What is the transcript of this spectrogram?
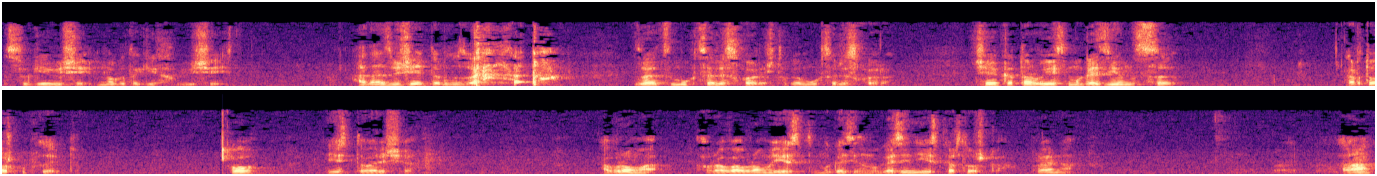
сугей вещей, много таких вещей. Одна из вещей, которая называется, называется мукция лисхойра. Что такое мукция лисхойра? Человек, у которого есть магазин с Картошку продают. О, есть товарища. Аврома, у Рава Аврома есть магазин. В магазине есть картошка. Правильно? А?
